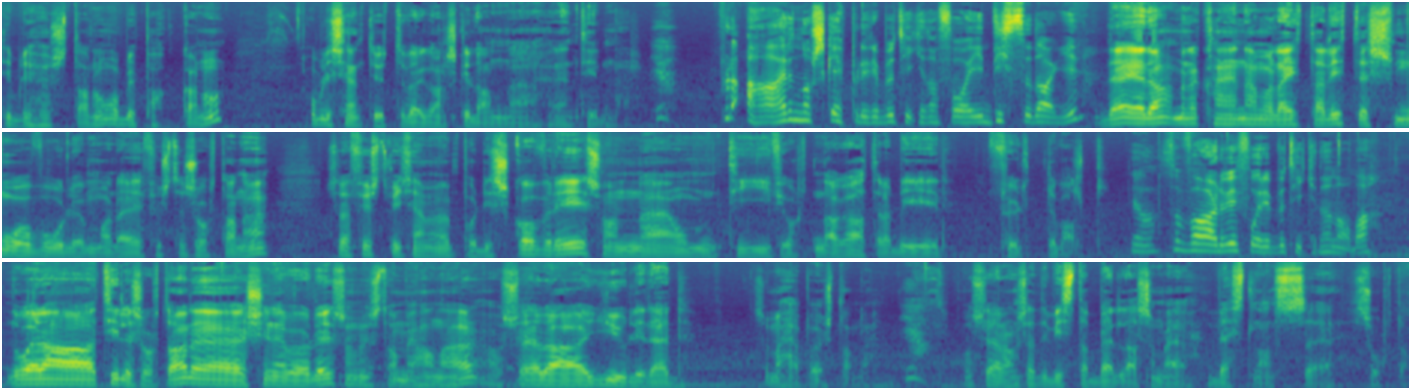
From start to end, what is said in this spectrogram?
De blir høsta nå og blir pakka nå, og blir sendt utover ganske landet den tiden her. Ja, for det er norske epler i butikken å få i disse dager? Det er det, men det kan hende jeg må lete litt. Det er små volum av de første sortene. Så det er først vi kommer på Discovery sånn eh, om 10-14 dager at det blir fullt valgt. Ja, Så hva er det vi får i butikkene nå, da? Nå er det tidligsorter. Det er Geneva Early, som vi står med han her. Og så er det Juliredd, som er her på Østlandet. Og så er det heter Vistabella, som er vestlandssorta.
